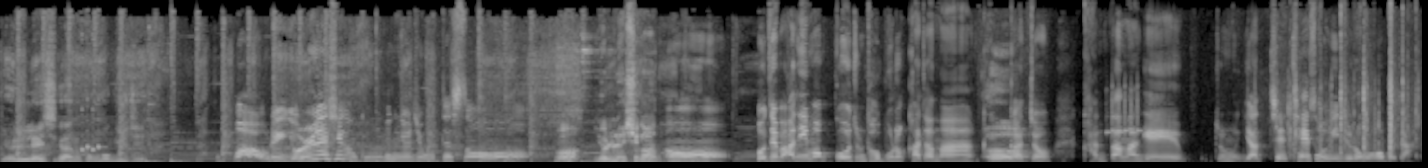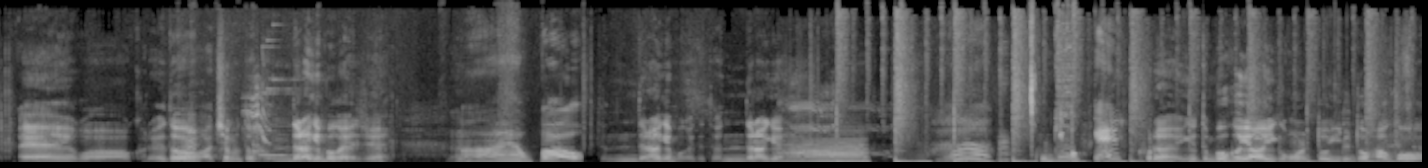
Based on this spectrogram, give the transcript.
14시간 공복 유지. 오빠, 우리 14시간 공복 유지 못했어. 어? 14시간? 어. 어제 많이 먹고 좀 더부룩하잖아. 그러니까 어. 좀 간단하게 좀 야채, 채소 위주로 먹어보자. 에이고 그래도 아침은 또 든든하게 먹어야지. 아, 오빠. 든든하게 먹어야 돼. 든든하게. 고기 먹게? 그래 또 먹어야 이거 오늘 또 일도 하고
